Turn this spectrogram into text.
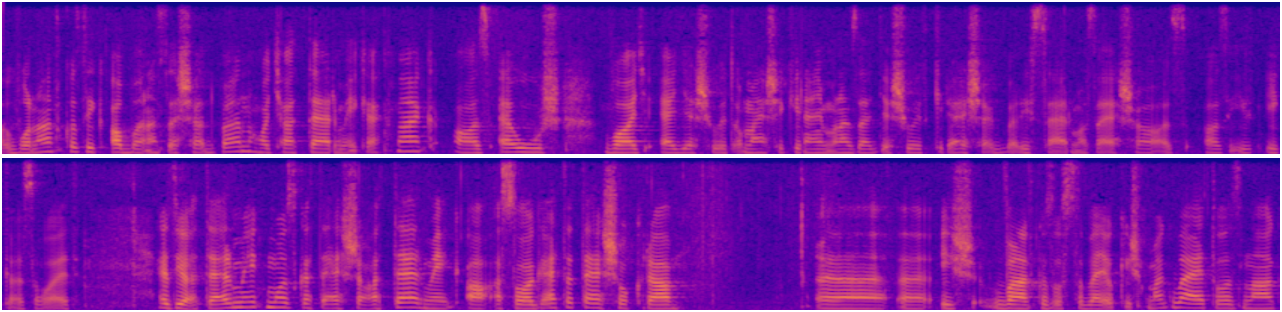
vonatkozik abban az esetben, hogyha a termékeknek az EU-s vagy Egyesült, a másik irányban az Egyesült Királyságbeli származása az, az igazolt. Ez a termékmozgatása, a termék a, a szolgáltatásokra is vonatkozó szabályok is megváltoznak.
